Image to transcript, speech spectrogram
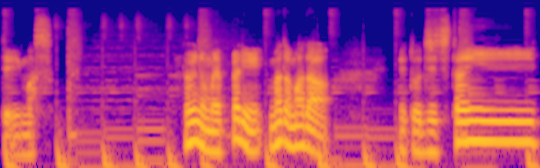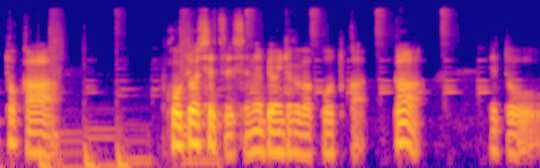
ています。というのも、やっぱりまだまだ、えっ、と、自治体とか、公共施設ですよね、病院とか学校とかが、えっと、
